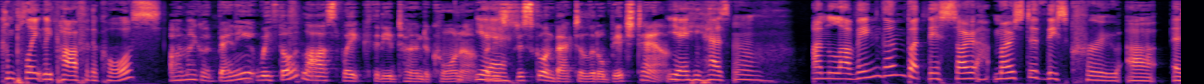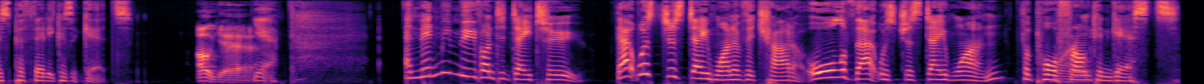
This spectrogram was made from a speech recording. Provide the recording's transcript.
completely par for the course. Oh my god, Benny, we thought last week that he'd turned a corner, Yeah. but he's just gone back to little bitch town. Yeah, he has. Oh. I'm loving them, but they're so. Most of this crew are as pathetic as it gets. Oh yeah. Yeah. And then we move on to day two. That was just day one of the charter. All of that was just day one for poor Frank and guests.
